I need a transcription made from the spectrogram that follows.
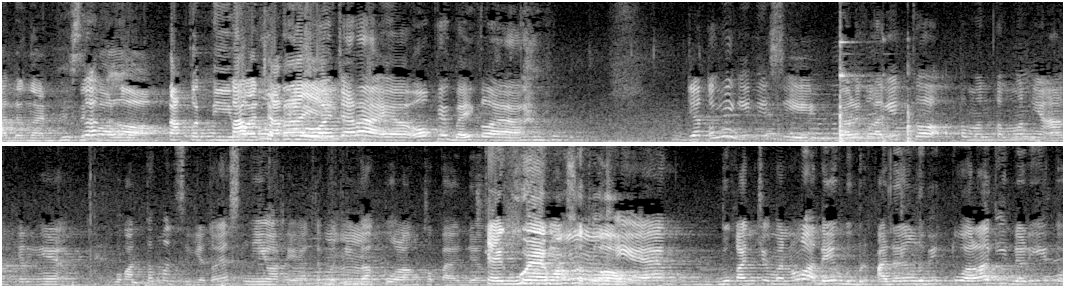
dengan psikolog takut Takut diwawancarai diwawancara ya. Oke, baiklah. Jatuhnya gini sih, balik lagi ke teman-teman yang akhirnya bukan teman sih, jatuhnya senior ya, tiba-tiba pulang ke Padang. kayak gue maksud lo Iya, bukan cuma lo, ada yang ada yang lebih tua lagi dari itu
